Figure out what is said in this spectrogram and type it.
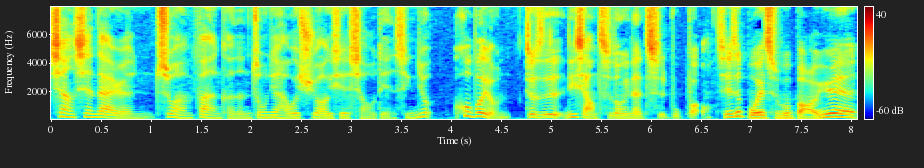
像现代人吃完饭，可能中间还会需要一些小点心，就会不会有就是你想吃东西但吃不饱？其实不会吃不饱，因为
